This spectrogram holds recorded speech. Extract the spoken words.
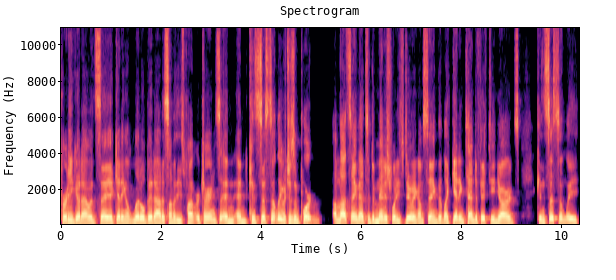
pretty good, I would say, at getting a little bit out of some of these punt returns and and consistently, which is important. I'm not saying that to diminish what he's doing. I'm saying that like getting 10 to 15 yards consistently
